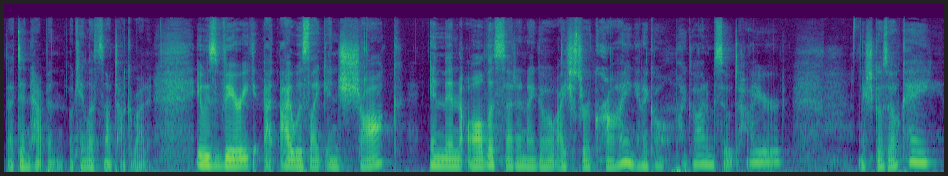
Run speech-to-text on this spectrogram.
That didn't happen. Okay, let's not talk about it. It was very, I was like in shock. And then all of a sudden I go, I just started crying and I go, oh my God, I'm so tired. And she goes, okay,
